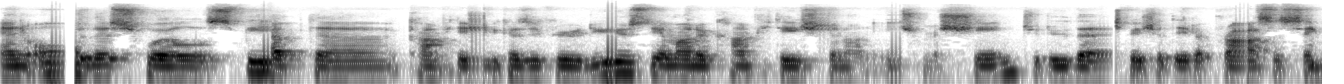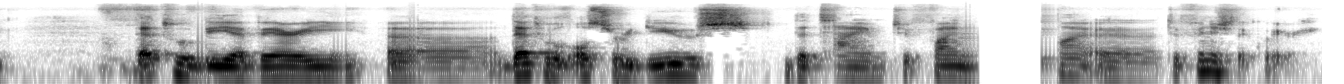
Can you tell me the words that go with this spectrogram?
And also this will speed up the computation because if you reduce the amount of computation on each machine to do the spatial data processing, that will be a very uh, that will also reduce the time to find uh, to finish the query.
